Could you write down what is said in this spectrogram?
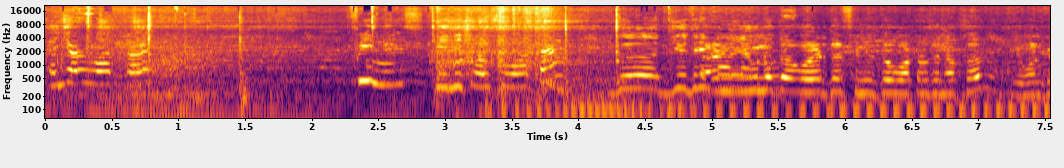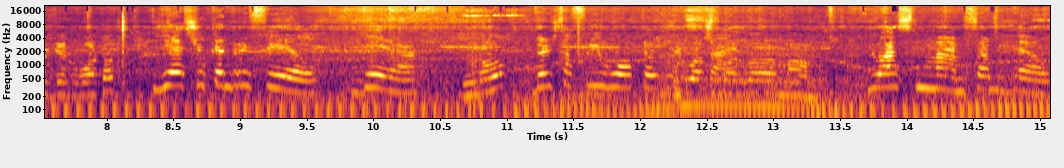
And your water? Finish. Finish also water? Good. You drink And you know the where they finish the water then after? You want to get water? Yes, you can refill. There. You know? There's a free water You ask for inside. the mom. You ask ma'am some help.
